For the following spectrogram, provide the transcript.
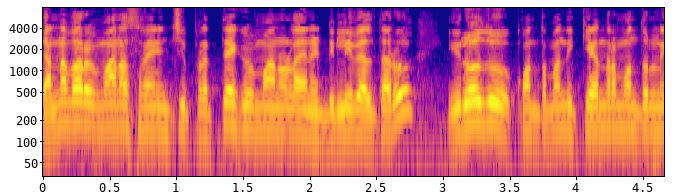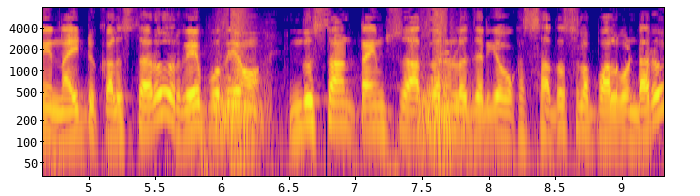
గన్నవరం విమానాశ్రయం నుంచి ప్రత్యేక విమానంలో ఆయన ఢిల్లీ వెళ్తారు. ఈరోజు కొంతమంది కేంద్ర మంత్రుల్ని నైట్ కలుస్తారు. రేపు ఉదయం హిందుస్థాన్ టైమ్స్ ఆధ్వర్యంలో జరిగే ఒక సదస్సులో పాల్గొంటారు.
